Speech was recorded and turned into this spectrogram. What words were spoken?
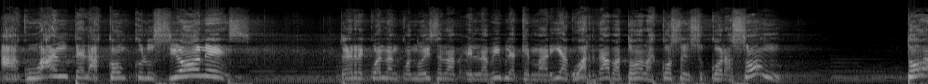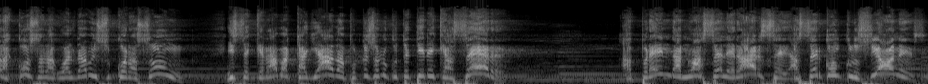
Aguante las conclusiones. Ustedes recuerdan cuando dice en la Biblia que María guardaba todas las cosas en su corazón. Todas las cosas las guardaba en su corazón. Y se quedaba callada porque eso es lo que usted tiene que hacer. Aprenda a no acelerarse, a hacer conclusiones.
